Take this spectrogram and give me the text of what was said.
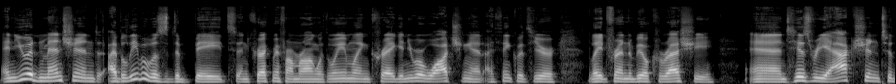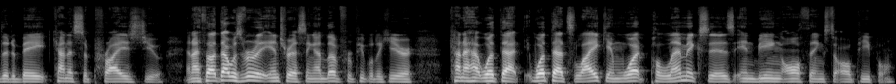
And you had mentioned, I believe it was a debate, and correct me if I'm wrong, with William Lane Craig, and you were watching it, I think, with your late friend Nabeel Qureshi and his reaction to the debate kind of surprised you. And I thought that was really interesting. I'd love for people to hear kind of what that what that's like and what polemics is in being all things to all people.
